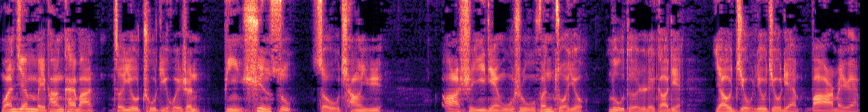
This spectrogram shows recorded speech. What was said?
晚间美盘开盘则又触底回升，并迅速走强于二十一点五十五分左右录得日内高点。幺九六九点八二美元，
